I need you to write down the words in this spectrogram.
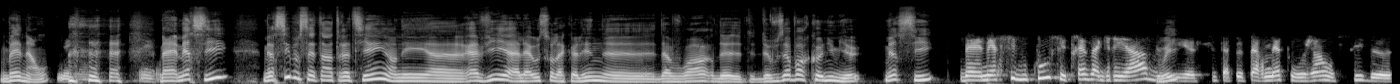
Ben non. Mais, euh, mais- Ben merci. Merci pour cet entretien. On est euh, ravis à la haut sur la colline euh, d'avoir de, de vous avoir connu mieux. Merci. Ben merci beaucoup, c'est très agréable Oui. et euh, si ça peut permettre aux gens aussi de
